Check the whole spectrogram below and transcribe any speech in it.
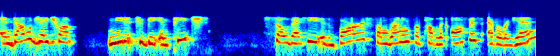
And Donald J. Trump needed to be impeached so that he is barred from running for public office ever again.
